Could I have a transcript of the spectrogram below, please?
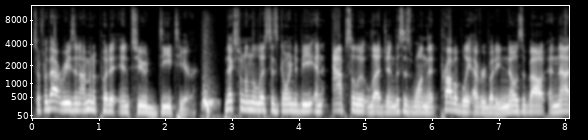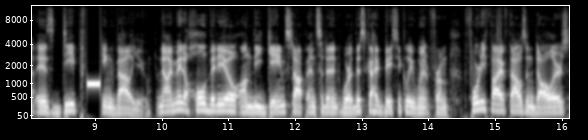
So for that reason, I'm going to put it into D tier. Next one on the list is going to be an absolute legend. This is one that probably everybody knows about, and that is Deep value. Now, I made a whole video on the GameStop incident where this guy basically went from $45,000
